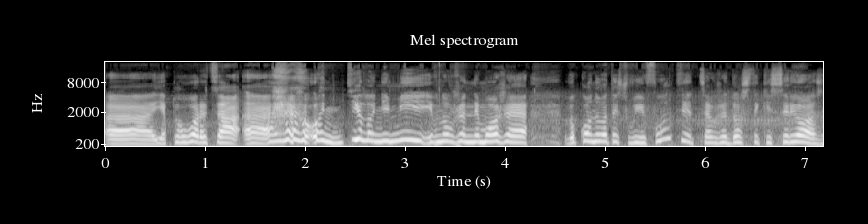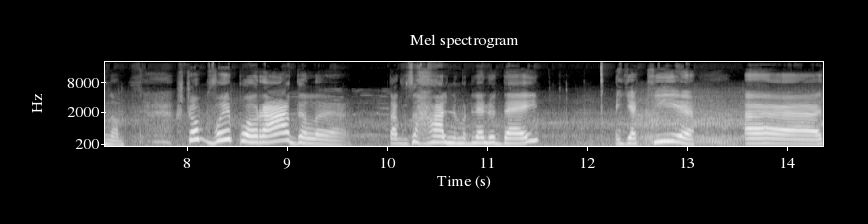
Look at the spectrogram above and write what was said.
е, як то говориться, тіло німіє і воно вже не може виконувати свої функції, це вже досить таки серйозно. Щоб ви порадили так в загальному для людей, які е,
